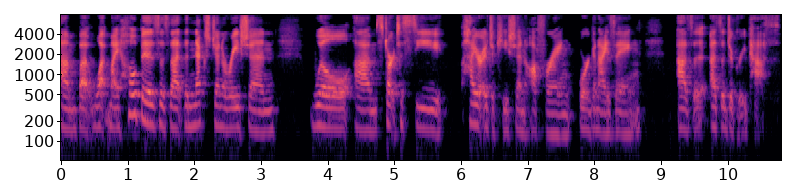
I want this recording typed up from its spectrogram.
Um, but what my hope is, is that the next generation will um, start to see higher education offering organizing as a as a degree path.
